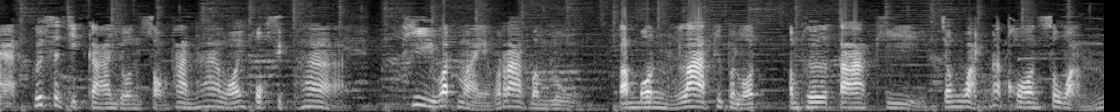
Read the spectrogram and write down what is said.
8 พฤศจิกายน 2565 ที่วัดใหม่ราชบำรุง ตำบลลาดทิพรสอำเภอตาคี จังหวัดนครสวรรค์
